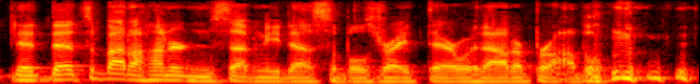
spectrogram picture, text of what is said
That's about 170 decibels right there without a problem.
